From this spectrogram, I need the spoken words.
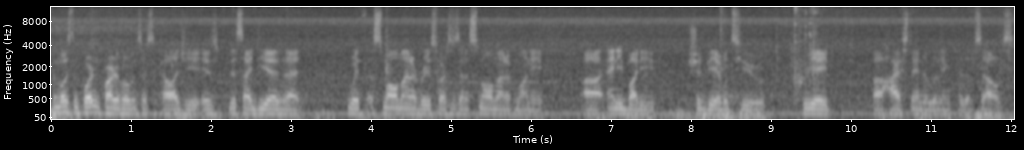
The most important part of open source ecology is this idea that with a small amount of resources and a small amount of money, uh, anybody should be able to create a high standard living for themselves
